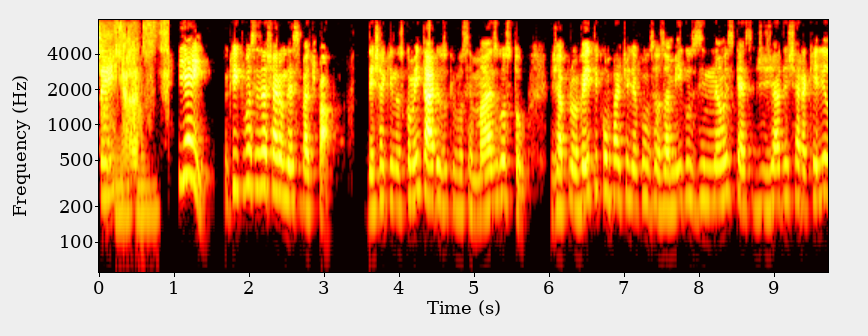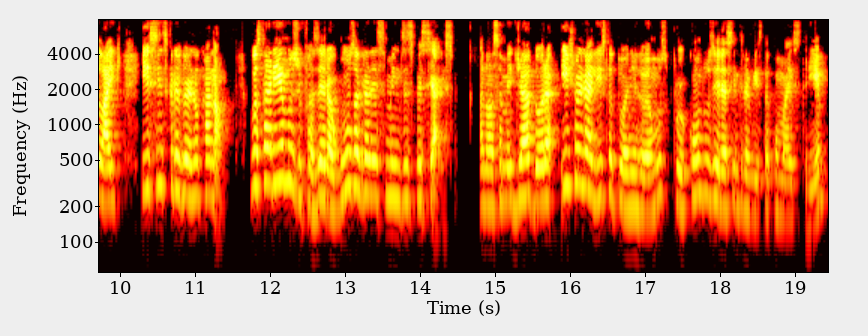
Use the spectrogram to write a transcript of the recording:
Beijos. E aí, o que que vocês acharam desse bate-papo? Deixa aqui nos comentários o que você mais gostou. Já aproveita e compartilha com seus amigos e não esquece de já deixar aquele like e se inscrever no canal. Gostaríamos de fazer alguns agradecimentos especiais. A nossa mediadora e jornalista Tuane Ramos, por conduzir essa entrevista com maestria.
